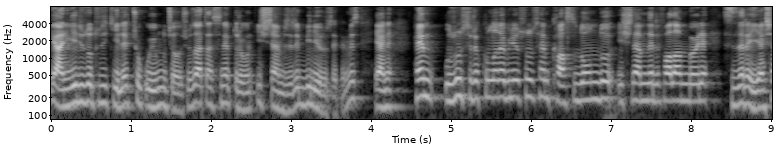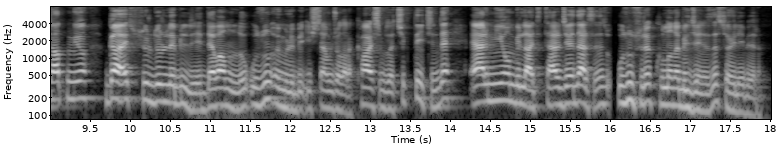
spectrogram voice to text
Yani 732 ile çok uyumlu çalışıyor. Zaten Snapdragon işlemcileri biliyoruz hepimiz. Yani hem uzun süre kullanabiliyorsunuz hem kaslı donduğu işlemleri falan böyle sizlere yaşatmıyor. Gayet sürdürülebilir, devamlılığı, uzun ömürlü bir işlemci olarak karşımıza çıktığı için de eğer Mi 11 Lite'i tercih ederseniz uzun süre kullanabileceğinizi de söyleyebilirim.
